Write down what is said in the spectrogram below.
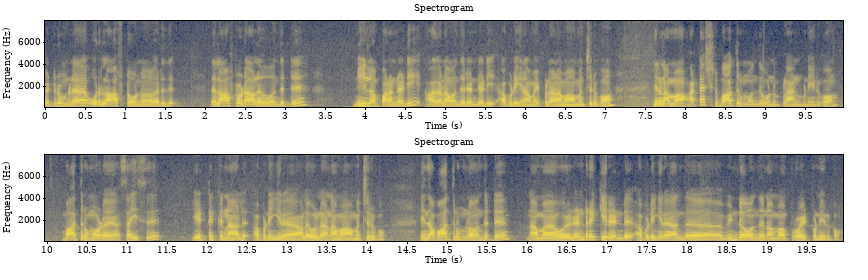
பெட்ரூமில் ஒரு லாஃப்ட் ஒன்று வருது. இந்த லாஃப்டோட அளவு வந்துட்டு நீளம் பன்னெண்டு அடி அகலம் வந்து ரெண்டு அடி அப்படிங்கிற அமைப்பில் நம்ம அமைச்சிருக்கோம். இதில் நம்ம அட்டாச்டு பாத்ரூம் வந்து ஒன்று பிளான் பண்ணியிருக்கோம். பாத்ரூமோட சைஸு எட்டுக்கு நாலு அப்படிங்கிற அளவில் நம்ம அமைச்சிருக்கோம். இந்த பாத்ரூமில் வந்துட்டு நம்ம ஒரு ரெண்டரைக்கு ரெண்டு அப்படிங்கிற அந்த விண்டோ வந்து நம்ம ப்ரொவைட் பண்ணியிருக்கோம்.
